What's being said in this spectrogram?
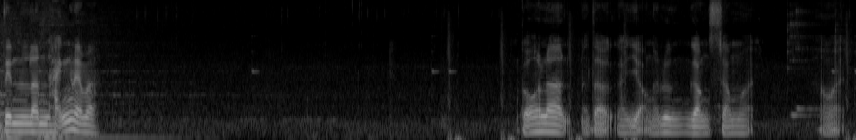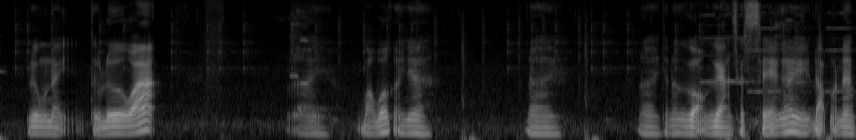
tin lên hẳn anh em à. Cố lên từ từ cái dọn cái rương gần xong rồi. Không rồi rương này từ lưa quá. Đây bỏ bớt rồi nha. Đây đây, cho nó gọn gàng sạch sẽ cái đập anh em.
